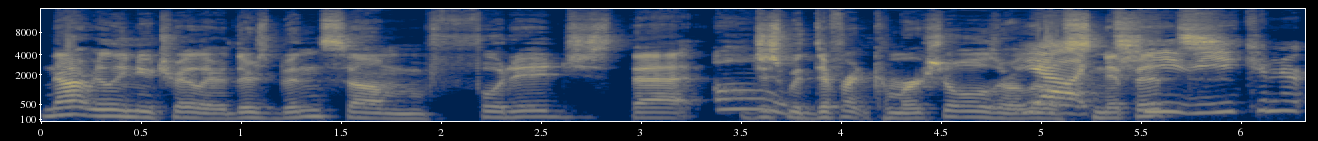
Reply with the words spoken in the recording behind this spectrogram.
Not really new trailer. There's been some footage that just Oh. with different commercials or yeah, little like snippets. TV con-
